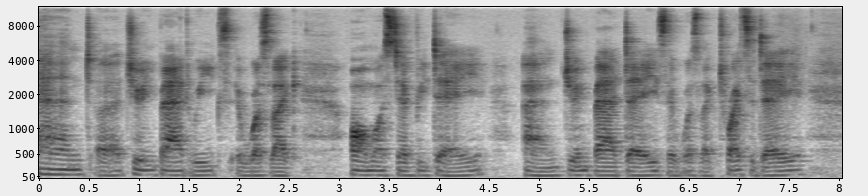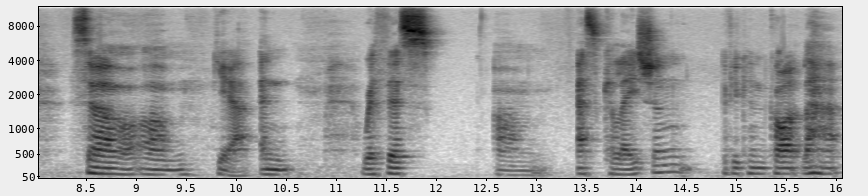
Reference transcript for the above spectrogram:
and uh, during bad weeks it was like almost every day. And during bad days it was like twice a day. So um, yeah. And with this um, escalation if you can call it that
